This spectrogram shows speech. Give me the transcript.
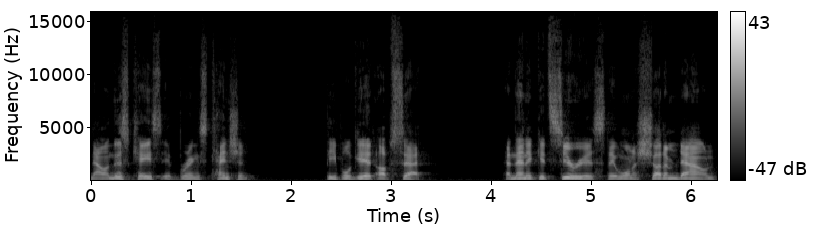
Now, in this case, it brings tension. People get upset. And then it gets serious. They want to shut him down.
